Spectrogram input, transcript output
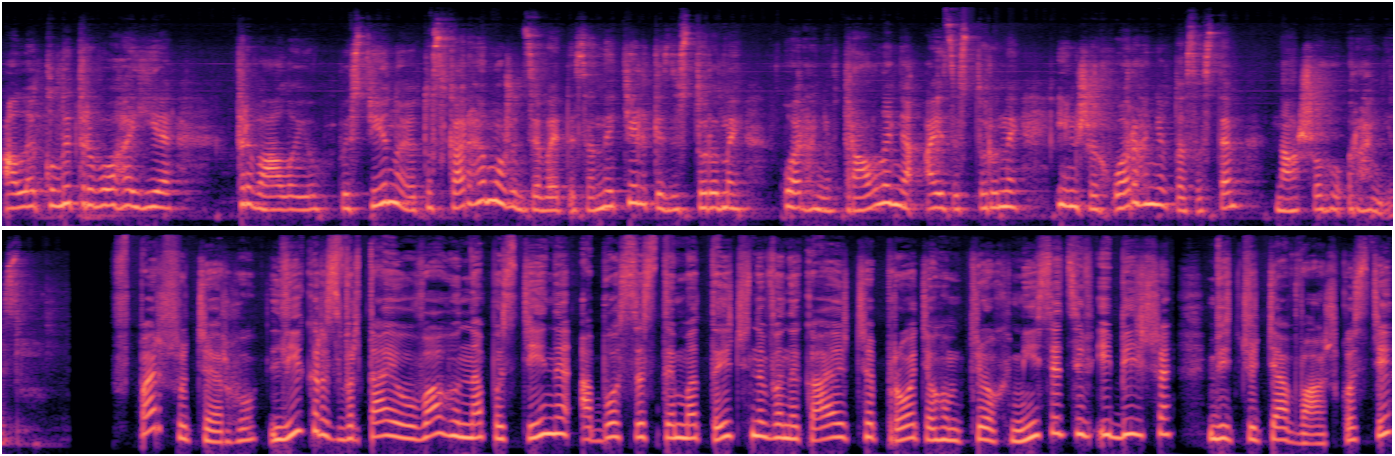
Але коли тривога є тривалою, постійною, то скарги можуть з'явитися не тільки зі сторони органів травлення, а й зі сторони інших органів та систем нашого організму. В першу чергу лікар звертає увагу на постійне або систематичне виникаюче протягом трьох місяців і більше відчуття важкості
